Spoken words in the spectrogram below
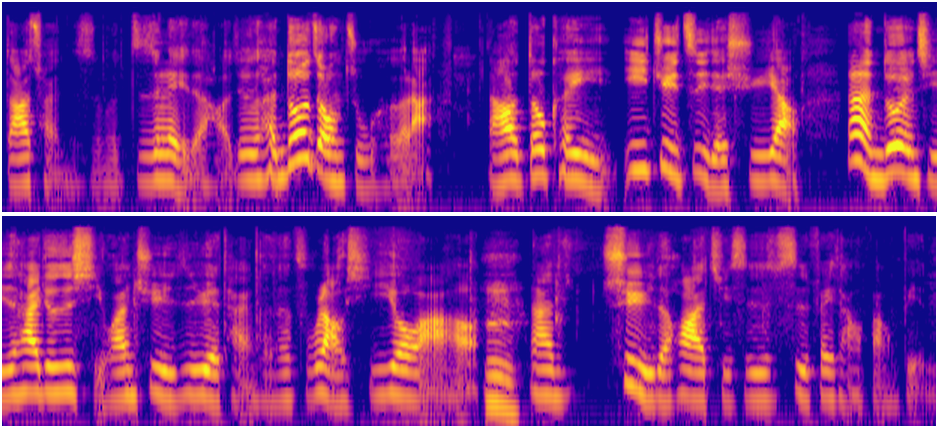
搭船什么之类的哈，就是很多种组合啦，然后都可以依据自己的需要。那很多人其实他就是喜欢去日月潭，可能扶老西幼啊，哈，嗯，那去的话其实是非常方便的。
